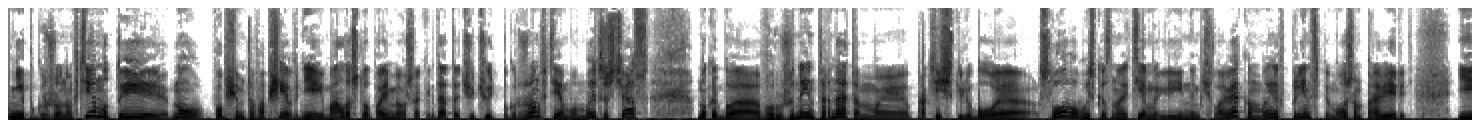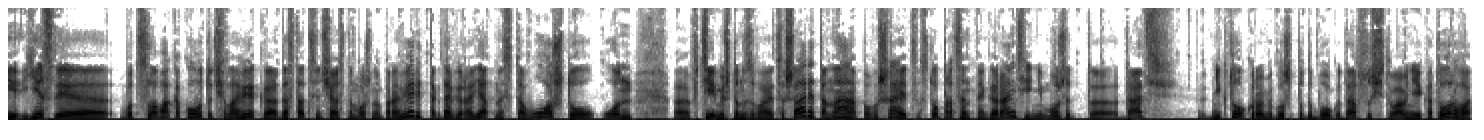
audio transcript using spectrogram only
не погруженным в тему, ты, ну, в общем-то, вообще в ней мало что поймешь. А когда ты чуть-чуть погружен в тему, мы же сейчас, ну, как бы вооружены интернетом. Мы практически любое слово, высказанное тем или иным человеком, мы, в принципе, можем проверить. И если вот слова какого-то человека достаточно часто можно проверить, тогда вероятность того, что он э, в теме, что называется, шарит, она повышается. Стопроцентной гарантии не может э, дать Никто, кроме Господа Бога, да, в существование которого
